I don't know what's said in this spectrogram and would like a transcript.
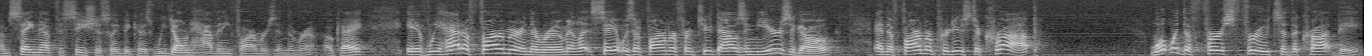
I'm saying that facetiously because we don't have any farmers in the room, okay? If we had a farmer in the room, and let's say it was a farmer from 2,000 years ago, and the farmer produced a crop, what would the first fruits of the crop be?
